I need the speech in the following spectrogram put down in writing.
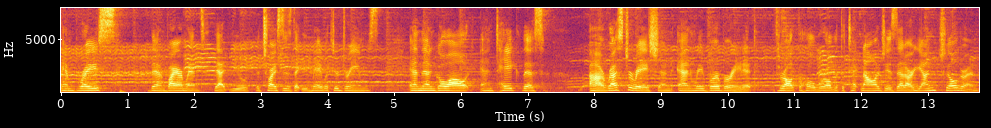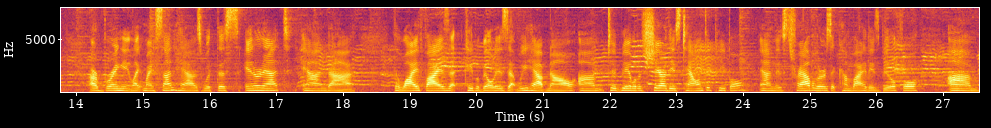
embrace the environment that you, the choices that you made with your dreams, and then go out and take this uh, restoration and reverberate it throughout the whole world with the technologies that our young children are bringing, like my son has with this internet and uh, the Wi-Fi capabilities that we have now um, to be able to share these talented people and these travelers that come by these beautiful um,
